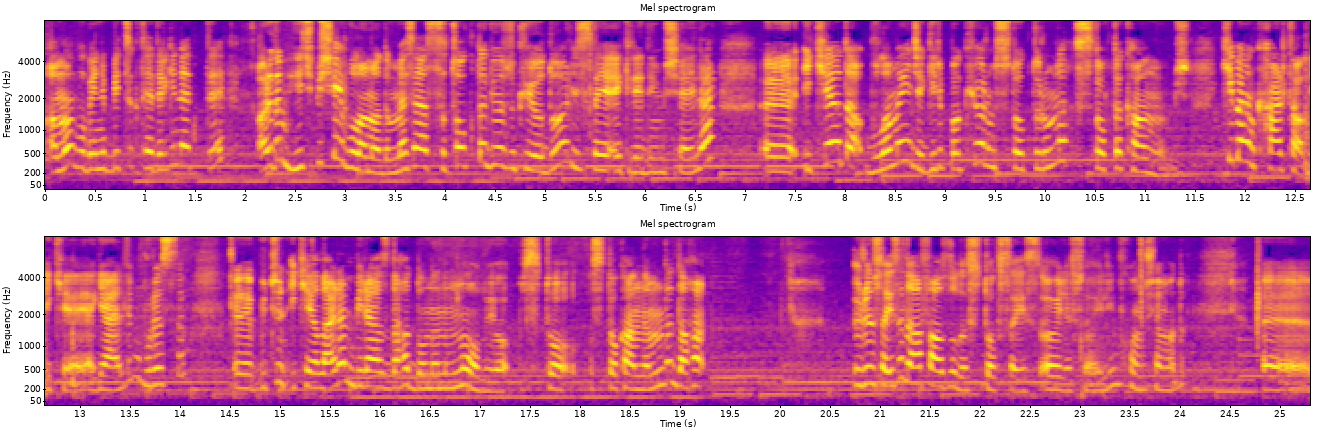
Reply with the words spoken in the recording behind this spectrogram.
Ama bu beni bir tık tedirgin etti. Aradım hiçbir şey bulamadım. Mesela stokta gözüküyordu listeye eklediğim şeyler. Ee, Ikea'da bulamayınca girip bakıyorum stok durumuna stokta kalmamış. Ki ben Kartal Ikea'ya geldim. Burası e, bütün Ikea'lardan biraz daha donanımlı oluyor. Stok, stok anlamında daha ürün sayısı daha fazla oluyor stok sayısı öyle söyleyeyim konuşamadım. Ee,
